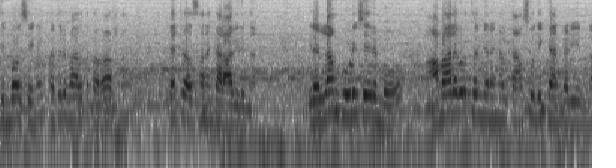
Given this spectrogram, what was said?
സിമ്പോസിയങ്ങൾ മറ്റൊരു ഭാഗത്ത് പ്രഭാഷണം ഏറ്റവും അവസാനം കലാവിരുന്ന്. ഇതെല്ലാം കൂടി ചേരുമ്പോൾ ആബാലവൃദ്ധം ജനങ്ങൾക്ക് ആസ്വദിക്കാൻ കഴിയുന്ന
